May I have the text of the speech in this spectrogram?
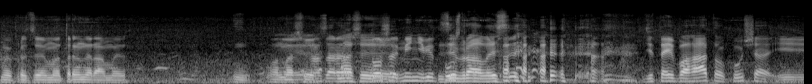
Ми працюємо тренерами. Вон наші, нас зараз теж міні-відпустка. зібралися. Дітей багато, куча, і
